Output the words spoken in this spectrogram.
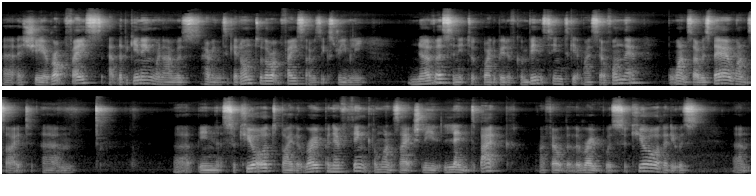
uh, a sheer rock face. At the beginning, when I was having to get onto the rock face, I was extremely nervous and it took quite a bit of convincing to get myself on there. But once I was there, once I'd um, uh, been secured by the rope and everything, and once I actually leant back, I felt that the rope was secure, that it was um,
